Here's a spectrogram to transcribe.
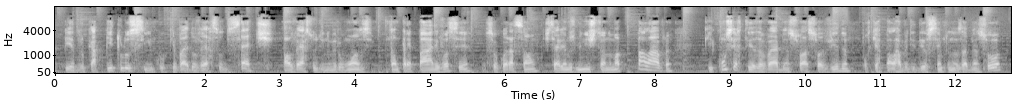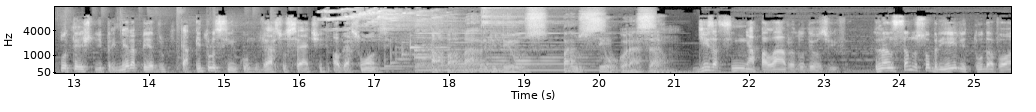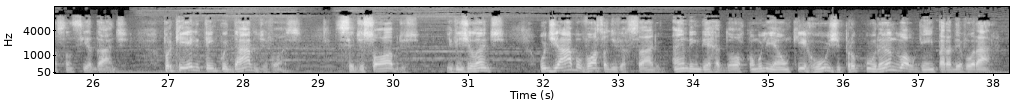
Pedro, capítulo 5, que vai do verso de 7 ao verso de número 11. Então prepare você, o seu coração, estaremos ministrando uma palavra que com certeza vai abençoar a sua vida, porque a palavra de Deus sempre nos abençoa, no texto de 1 Pedro, capítulo 5, verso 7 ao verso 11. A palavra de Deus para o seu coração. Diz assim a palavra do Deus vivo: lançando sobre ele toda a vossa ansiedade, porque ele tem cuidado de vós. Sede sóbrios e vigilantes. O diabo, vosso adversário, anda em derredor como leão que ruge procurando alguém para devorar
